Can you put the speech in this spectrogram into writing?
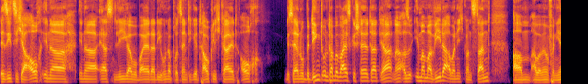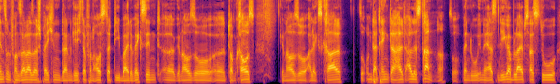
der sieht sich ja auch in der, in der ersten Liga, wobei er da die hundertprozentige Tauglichkeit auch bisher nur bedingt unter Beweis gestellt hat, ja, ne? also immer mal wieder, aber nicht konstant. Ähm, aber wenn wir von Jens und von Salazar sprechen, dann gehe ich davon aus, dass die beide weg sind. Äh, genauso äh, Tom Kraus, genauso Alex Kral. So, und das hängt da halt alles dran. Ne? So, wenn du in der ersten Liga bleibst, hast du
